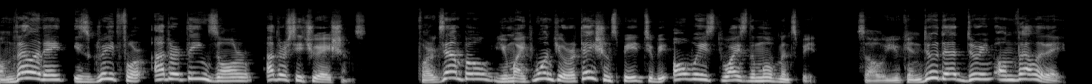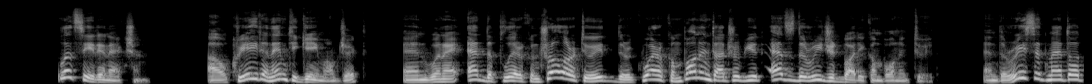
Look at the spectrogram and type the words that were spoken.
OnValidate is great for other things or other situations. For example, you might want your rotation speed to be always twice the movement speed, so you can do that during OnValidate. Let's see it in action. I'll create an empty game object, and when I add the player controller to it, the required component attribute adds the rigid body component to it, and the reset method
